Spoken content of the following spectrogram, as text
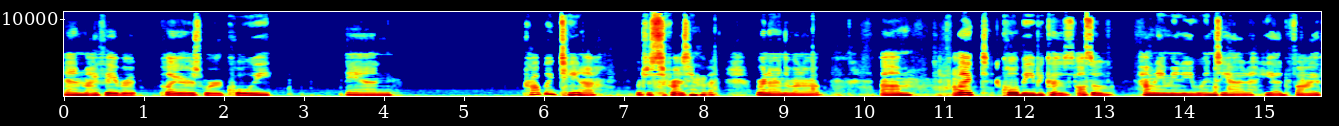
And my favorite players were Colby and probably Tina, which is surprising the winner and the runner-up. Um, I liked Colby because also how many immunity wins he had. He had five.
